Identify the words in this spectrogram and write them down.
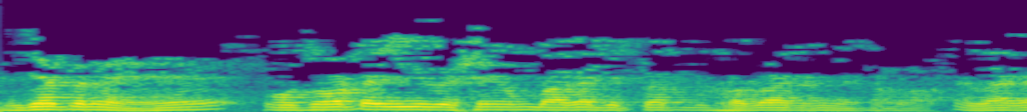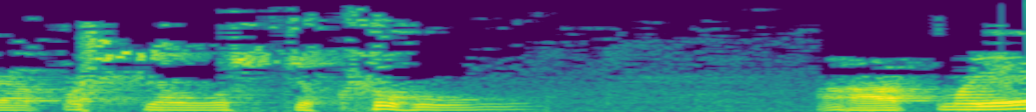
అంచేతనే ఓ చోట ఈ విషయం బాగా చెప్పారు బృహదారణ్యంలో ఇలాగా పశ్చక్షు ఆత్మయే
